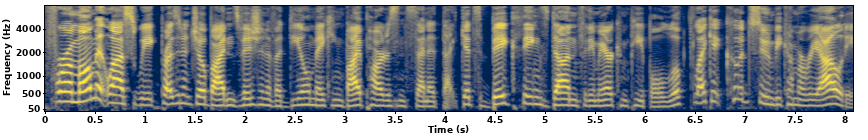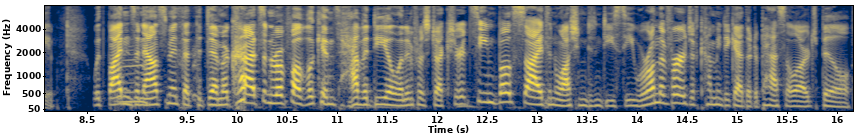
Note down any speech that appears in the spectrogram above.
For a moment last week, President Joe Biden's vision of a deal making bipartisan Senate that gets big things done for the American people looked like it could soon become a reality. With Biden's announcement that the Democrats and Republicans have a deal on infrastructure, it seemed both sides in Washington, D.C. were on the verge of coming together to pass a large bill,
